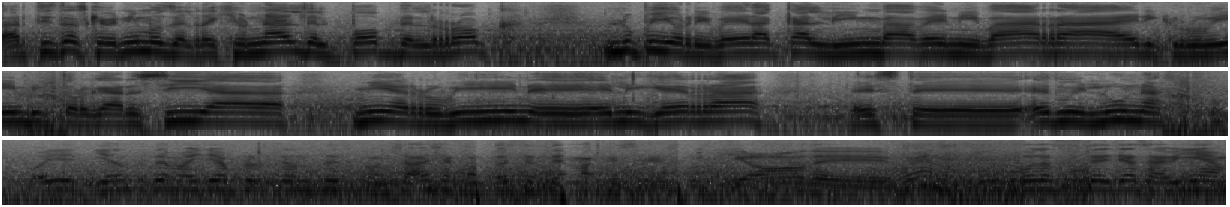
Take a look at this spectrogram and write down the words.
Artistas que venimos del regional, del pop, del rock, Lupillo Rivera, Kalimba, Ben Ibarra, Eric Rubín, Víctor García, Mía Rubín, eh, Eli Guerra, este, Edwin Luna. Oye, y en otro tema, ya pregunté con Sasha, con todo este tema que se surgió de, bueno, cosas que ustedes ya sabían,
